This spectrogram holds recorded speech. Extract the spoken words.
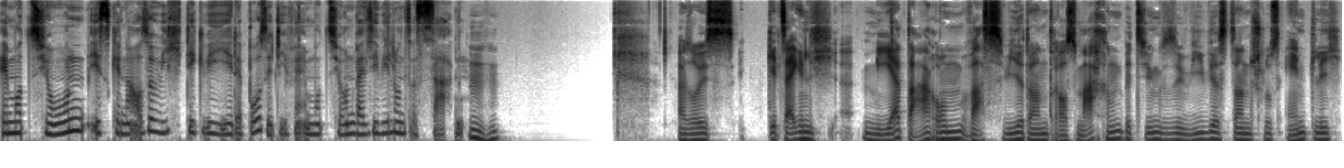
Emotion ist genauso wichtig wie jede positive Emotion, weil sie will uns was sagen. Mhm. Also geht es eigentlich mehr darum, was wir dann daraus machen, beziehungsweise wie wir es dann schlussendlich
